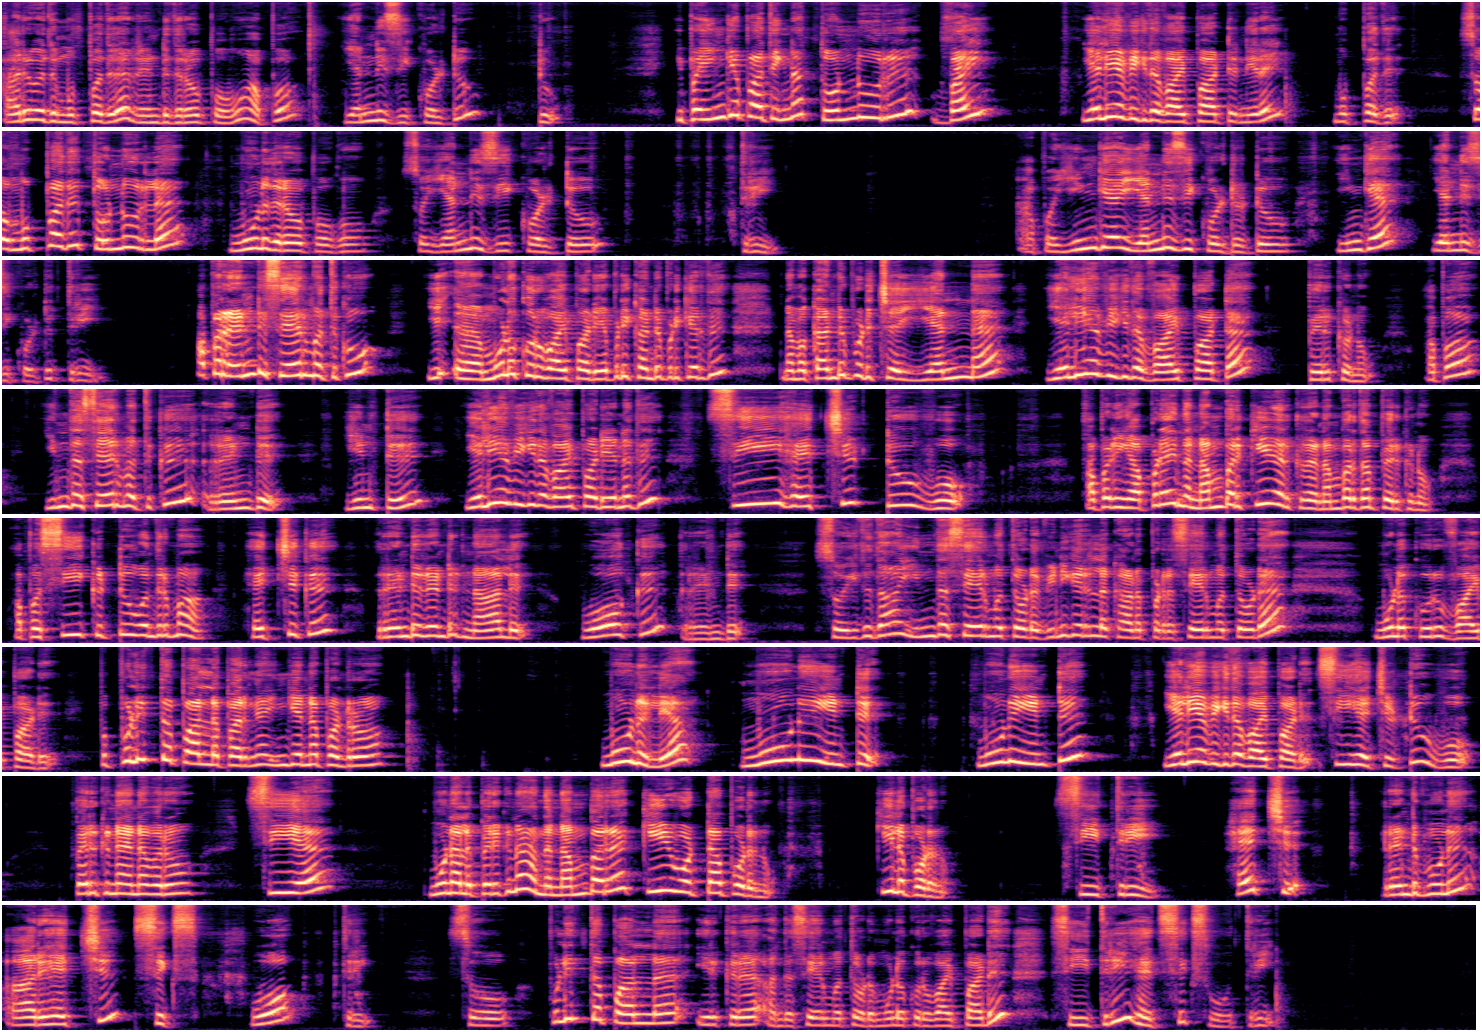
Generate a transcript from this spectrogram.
அறுபது முப்பதில் ரெண்டு தடவை போகும். அப்போது N is equal to two இப்போ இங்கே பார்த்தீங்கன்னா தொண்ணூறு பை எளிய விகித வாய்ப்பாட்டு நிறை முப்பது. ஸோ முப்பது தொண்ணூறில் மூணு தடவை போகும். So N is equal to three அப்போ இங்கே N is equal to two இங்கே N is equal to three அப்போ ரெண்டு சேர்மத்துக்கும் இ- மூலக்கூறு வாய்ப்பாடு எப்படி கண்டுபிடிக்கிறது? நம்ம கண்டுபிடிச்ச எண்ணெய் எளிய விகித வாய்ப்பாட்டை பெருக்கணும். அப்போது இந்த சேர்மத்துக்கு ரெண்டு. இன்ட்டு எளிய விகித வாய்ப்பாடு என்னது? சிஹெச் டூ ஓ அப்போ நீங்கள் அப்படியே இந்த நம்பர் கீழே இருக்கிற நம்பர் தான் பெருக்கணும். அப்போ சிக்கு டூ வந்துடுமா ஹெச்சுக்கு ரெண்டு ரெண்டு நாலு. ஓக்கு ரெண்டு. ஸோ இதுதான் இந்த சேர்மத்தோட வினிகரில் காணப்படுற சேர்மத்தோட மூலக்கூறு வாய்ப்பாடு. இப்போ புளித்த பாலில் பாருங்கள் இங்கே என்ன பண்ணுறோம் மூணு இல்லையா? மூணு இன்ட்டு மூணு இன்ட்டு எளிய விகித வாய்ப்பாடு சிஹெச் டு ஓ பெருக்குனா என்ன வரும்? சியை மூணால் பெருக்குனா அந்த நம்பரை கீழ் ஒட்டாக போடணும். கீழே போடணும். சி த்ரீ ஹெச் ரெண்டு மூணு ஆறு H six O three so புளித்த பாலில் இருக்கிற அந்த சேர்மத்தோட மூலக்கூறு வாய்ப்பாடு C three H six O three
